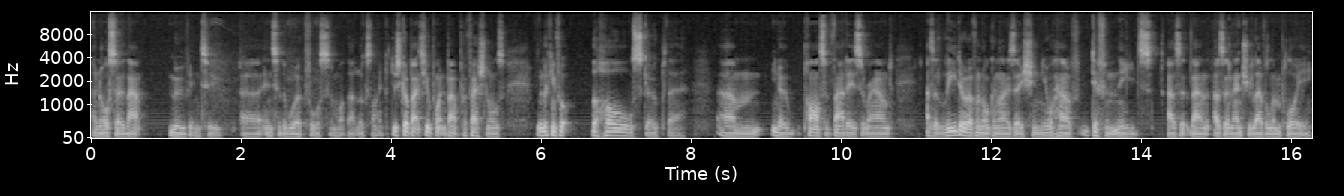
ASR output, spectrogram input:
and also that move into uh, into the workforce and what that looks like. Just go back to your point about professionals. We're looking for the whole scope there. Um, you know, part of that is around as a leader of an organization, you'll have different needs as a, as an entry level employee.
